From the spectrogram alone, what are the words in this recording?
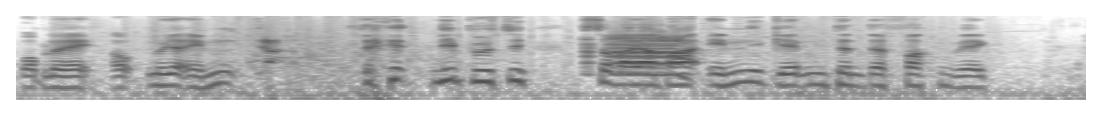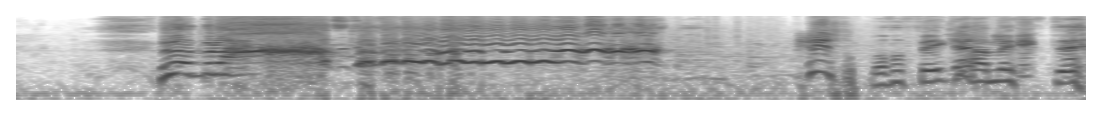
Hvor- blev jeg af? Oh, nu er jeg inde. Ja. Lige pludselig, så var jeg bare inde igennem den der fucking væg. Hvorfor fik jeg ham ikke det?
